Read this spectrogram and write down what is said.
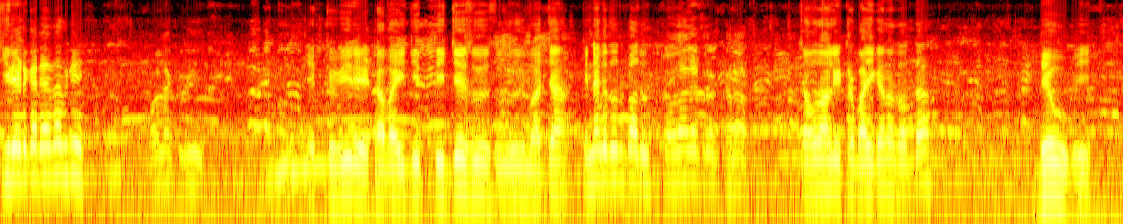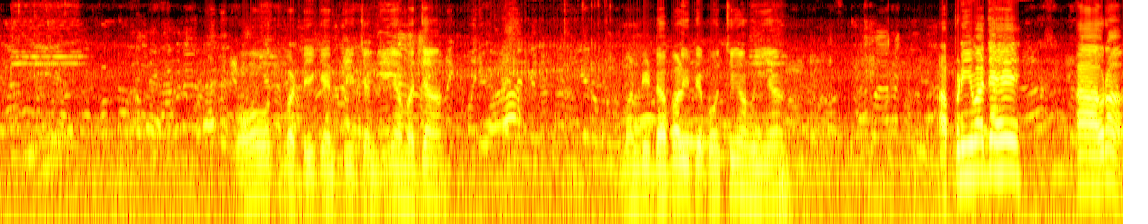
ਕੀ ਰੇਟ ਕਰਿਆ ਦਾ ਵੀਰੇ? ਇੱਕ ਵੀ। ਇੱਕ ਵੀ ਰੇਟ ਆ ਬਾਈ ਜੀ ਤੀਜੇ ਸੂਏ ਸੂਈ ਹੋਈ ਮੱਝ। ਆ ਕਿੰਨਾ ਕੁ ਦੁੱਧ ਪਾ ਦੂ 14 ਲੀਟਰ ਖਰਾ। 14 ਲੀਟਰ ਬਾਈ ਕਹਿੰਦਾ ਦੁੱਧ ਦੇਊਗੀ। ਬਹੁਤ ਵੱਡੀ ਗਿਣਤੀ ਚੰਗੀਆਂ ਮੱਝਾਂ। ਮੰਡੀ ਡੱਬ ਵਾਲੀ ਤੇ ਪਹੁੰਚੀਆਂ ਹੋਈਆਂ। ਆਪਣੀ ਮੱਝ ਇਹ? ਆ ਹੋਰਾਂ।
